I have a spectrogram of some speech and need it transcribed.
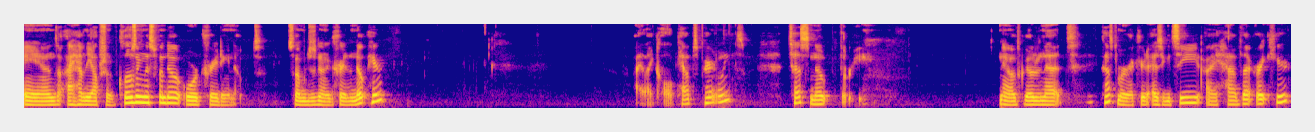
and I have the option of closing this window or creating a note. So I'm just going to create a note here. I like all caps apparently. Test note 3. Now if we go to that customer record, as you can see, I have that right here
